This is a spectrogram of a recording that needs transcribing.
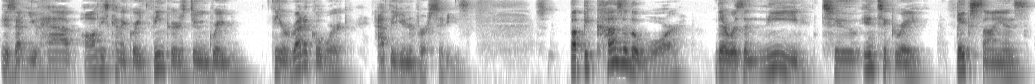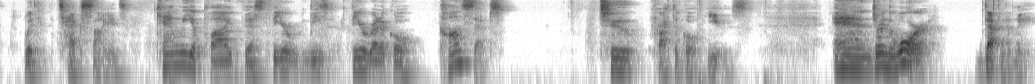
is that you have all these kind of great thinkers doing great theoretical work at the universities. But because of the war, there was a need to integrate big science with tech science. Can we apply this theor- these theoretical concepts to practical use? And during the war, definitely,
